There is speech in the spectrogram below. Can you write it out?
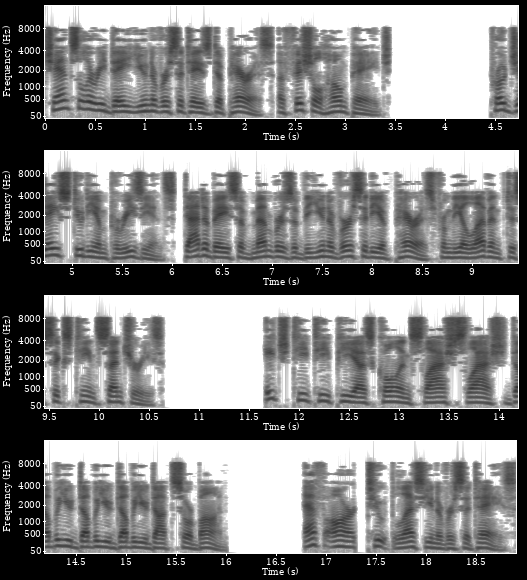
Chancellerie des Universités de Paris official homepage Projet Studium Parisiense, database of members of the University of Paris from the 11th to 16th centuries https www.sorbonne. fr. toutes les universités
